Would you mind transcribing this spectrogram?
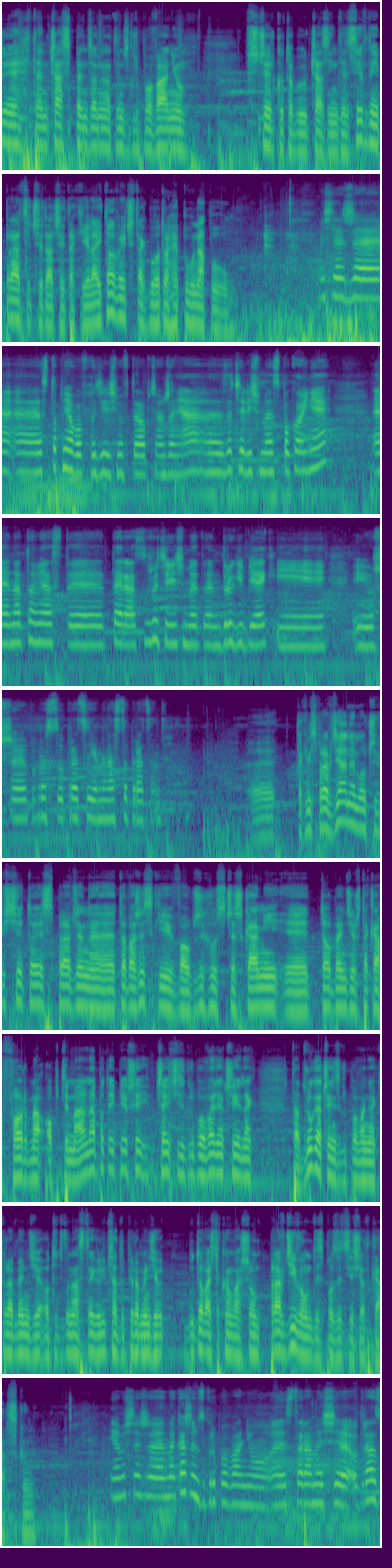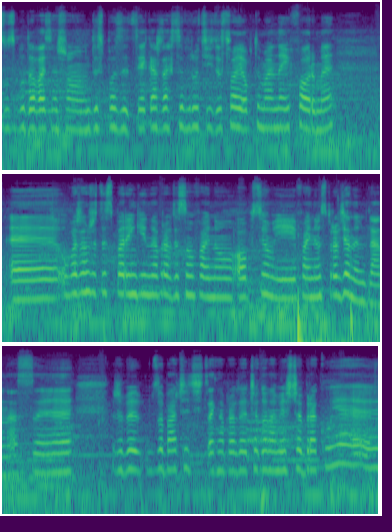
Czy ten czas spędzony na tym zgrupowaniu w Szczyrku to był czas intensywnej pracy, czy raczej takiej lightowej, czy tak było trochę pół na pół? Myślę, że e, stopniowo wchodziliśmy w te obciążenia. E, Zaczęliśmy spokojnie, e, natomiast teraz wrzuciliśmy ten drugi bieg i już po prostu pracujemy na 100%. Takim sprawdzianem oczywiście to jest sprawdzian e, towarzyski w Wałbrzychu z Czeszkami. E, To będzie już taka forma optymalna po tej pierwszej części zgrupowania, czy jednak ta druga część zgrupowania, która będzie od 12 lipca, dopiero będzie budować taką waszą prawdziwą dyspozycję siatkarską? Ja myślę, że na każdym zgrupowaniu e, staramy się od razu zbudować naszą dyspozycję. Każda chce wrócić do swojej optymalnej formy. E, uważam, że te sparingi naprawdę są fajną opcją i fajnym sprawdzianem dla nas, e, żeby zobaczyć tak naprawdę czego nam jeszcze brakuje, e,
